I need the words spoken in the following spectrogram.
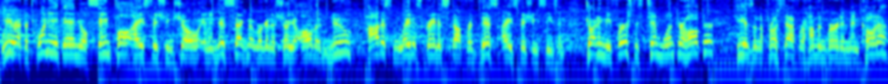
We are at the 28th annual St. Paul Ice Fishing Show, and in this segment, we're going to show you all the new, hottest, and latest, greatest stuff for this ice fishing season. Joining me first is Tim Winterhalter. He is in the pro staff for Humminbird in Minn Kota,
